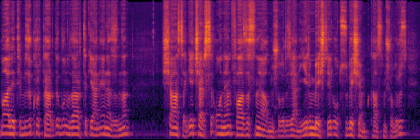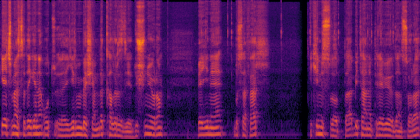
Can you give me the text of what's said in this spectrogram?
maliyetimizi kurtardı. Bunu da artık yani en azından şansa geçerse 10M fazlasını almış oluruz. Yani 25 değil 35M kasmış oluruz. Geçmezse de gene 25M'de kalırız diye düşünüyorum. Ve yine bu sefer ikinci slotta bir tane preview'dan sonra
